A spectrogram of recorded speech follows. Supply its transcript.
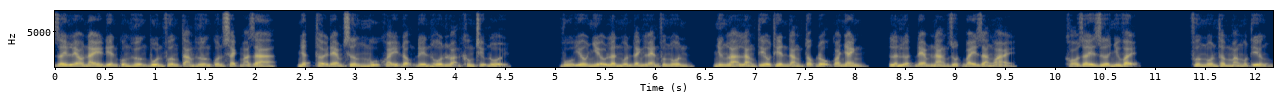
dây leo này điên cuồng hướng bốn phương tám hướng cuốn sạch mà ra, nhất thời đem sương mù khuấy động đến hỗn loạn không chịu nổi. Vụ yêu nhiều lần muốn đánh lén phương nôn, nhưng là lăng tiêu thiên đẳng tốc độ quá nhanh, lần lượt đem nàng rút bay ra ngoài. Khó dây dưa như vậy phương nôn thầm mắng một tiếng,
